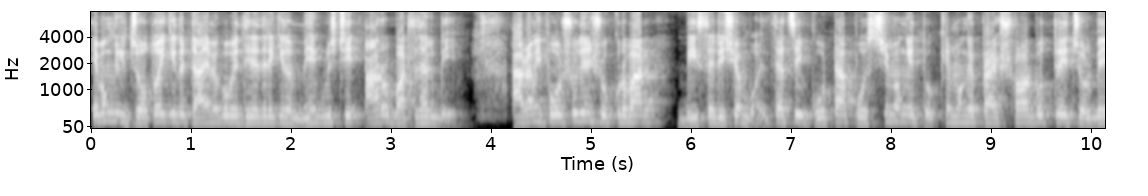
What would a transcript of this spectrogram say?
এবং ঠিক যতই কিন্তু টাইম এগোবে ধীরে ধীরে কিন্তু মেঘ বৃষ্টি আরও বাড়তে থাকবে। আগামী পরশুদিন শুক্রবার বিশে ডিসেম্বর পাচ্ছি গোটা পশ্চিমবঙ্গে, দক্ষিণবঙ্গে প্রায় সর্বত্রই চলবে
